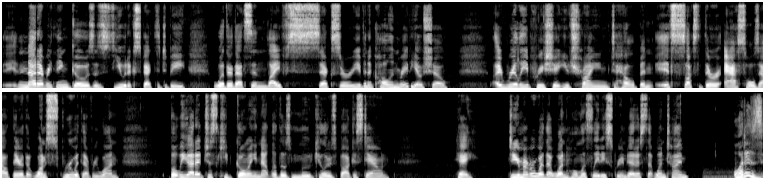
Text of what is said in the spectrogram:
Eh, not everything goes as you would expect it to be, whether that's in life, sex, or even a call in radio show. I really appreciate you trying to help, and it sucks that there are assholes out there that want to screw with everyone. But we gotta just keep going and not let those mood killers bog us down. Hey, do you remember what that one homeless lady screamed at us that one time? What does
